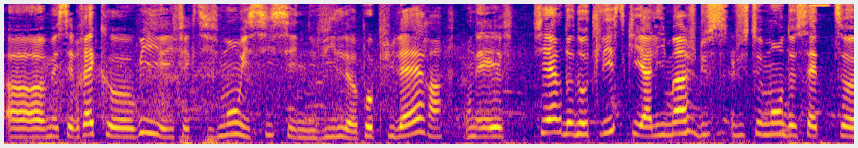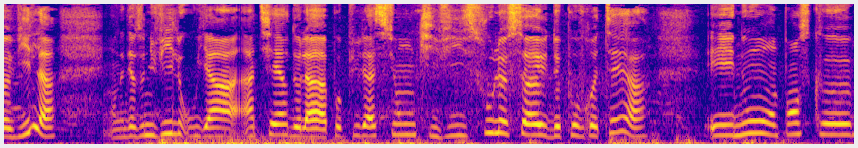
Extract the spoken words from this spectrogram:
mais c'est vrai que oui, effectivement, ici, c'est une ville populaire. On est fiers de notre liste qui est à l'image justement de cette ville. On est dans une ville où il y a un tiers de la population qui vit sous le seuil de pauvreté. Et nous, on pense que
